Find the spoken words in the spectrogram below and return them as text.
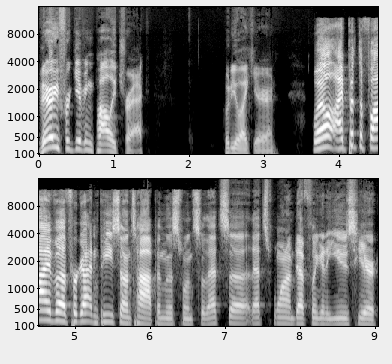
Very forgiving poly track. Who do you like here, Aaron? Well, I put the five uh, forgotten piece on top in this one, so that's uh, that's one I'm definitely going to use here.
